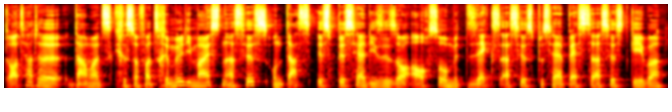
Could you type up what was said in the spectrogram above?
Dort hatte damals Christopher Trimmel die meisten Assists und das ist bisher die Saison auch so mit sechs Assists, bisher beste Assistgeber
